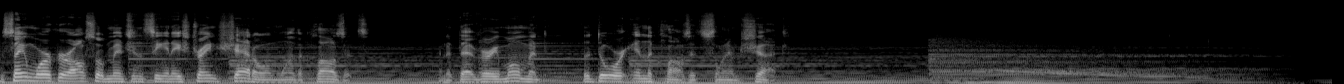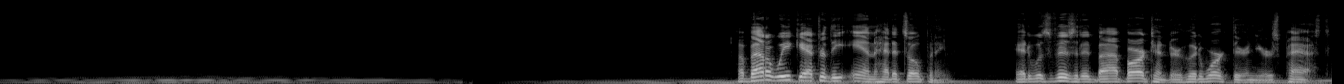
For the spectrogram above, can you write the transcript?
The same worker also mentioned seeing a strange shadow in one of the closets, and at that very moment, the door in the closet slammed shut. About a week after the inn had its opening, Ed was visited by a bartender who had worked there in years past.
